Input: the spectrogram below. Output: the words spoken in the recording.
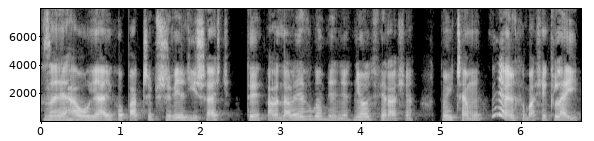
Zajechało jajko, patrzy, przywieli sześć. Ty, ale dalej jest wgłębienie, nie otwiera się. No i czemu? Nie wiem, chyba się klei.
